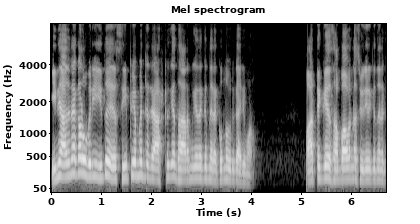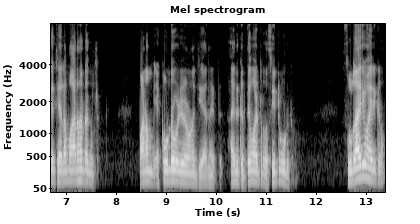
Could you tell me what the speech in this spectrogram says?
ഇനി അതിനേക്കാൾ ഉപരി ഇത് സി പി എമ്മിന്റെ രാഷ്ട്രീയ ധാർമ്മികതയ്ക്ക് നിരക്കുന്ന ഒരു കാര്യമാണ്. പാർട്ടിക്ക് സംഭാവന സ്വീകരിക്കുന്നതിനൊക്കെ ചില മാനദണ്ഡങ്ങളുണ്ട്. പണം അക്കൗണ്ട് വഴി വേണം ചെയ്യാനായിട്ട്. അതിന് കൃത്യമായിട്ട് റെസീറ്റ് കൊടുക്കണം. സുതാര്യമായിരിക്കണം.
